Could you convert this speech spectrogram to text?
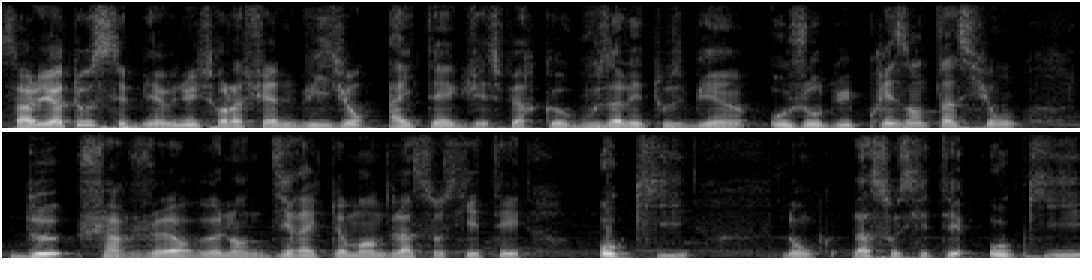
Salut à tous et bienvenue sur la chaîne Vision High Tech, j'espère que vous allez tous bien. Aujourd'hui, présentation de chargeurs venant directement de la société Oki. Donc la société Oki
